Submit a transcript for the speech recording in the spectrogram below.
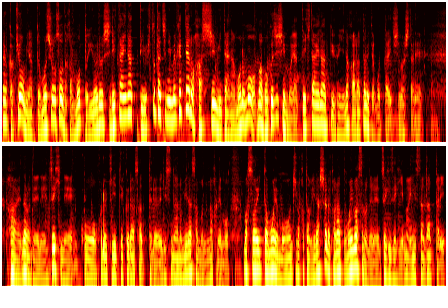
なんか興味あって面白そうだからもっといろいろ知りたいなっていう人たちに向けての発信みたいなものも、まあ、僕自身もやっていきたいなっていうふうになんか改めて思ったりしましたね。はい、なのでね是非ねこうこれを聞いてくださってるリスナーの皆様の中でも、まあ、そういった思いをお持ちの方もいらっしゃるかなと思いますのでね是非是非、まあ、インスタだったり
